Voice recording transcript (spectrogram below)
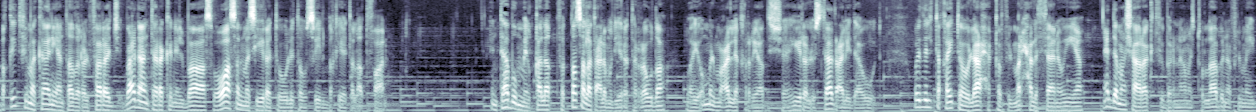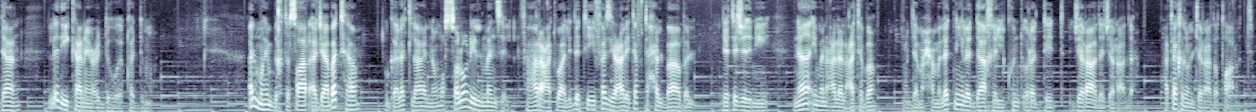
بقيت في مكاني أنتظر الفرج بعد أن تركني الباص وواصل مسيرته لتوصيل بقية الأطفال. انتاب أم القلق فاتصلت على مديرة الروضة وهي أم المعلق الرياضي الشهير الأستاذ علي داود وإذ التقيته لاحقا في المرحلة الثانوية عندما شاركت في برنامج طلابنا في الميدان الذي كان يعده ويقدمه. المهم باختصار أجابتها وقالت لها أنهم وصلوني للمنزل فهرعت والدتي فزعة لتفتح الباب لتجدني نائما على العتبة. عندما حملتني إلى الداخل كنت أردد جرادة جرادة. أن الجرادة طارت.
